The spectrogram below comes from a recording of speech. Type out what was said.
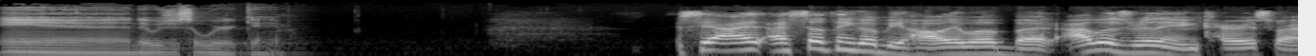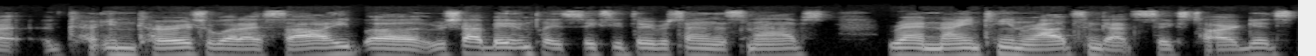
and it was just a weird game? See, I, I still think it'll be Hollywood, but I was really encouraged by encouraged what I saw. He uh, Rashod Bateman played sixty three percent of the snaps, ran nineteen routes, and got six targets.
